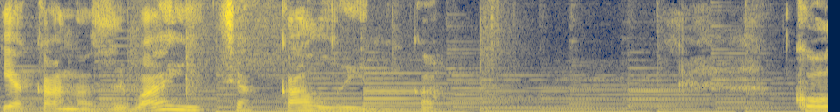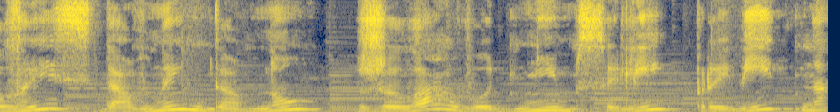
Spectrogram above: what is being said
яка називається Калинка. Колись давним-давно жила в однім селі привітна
